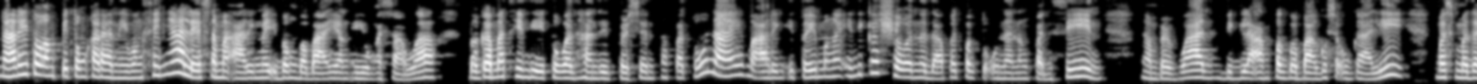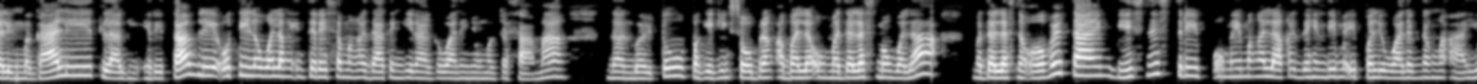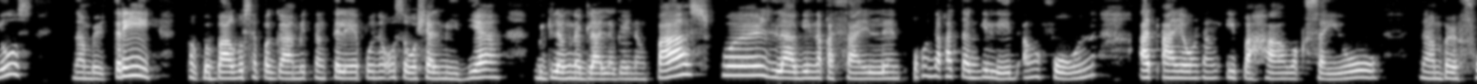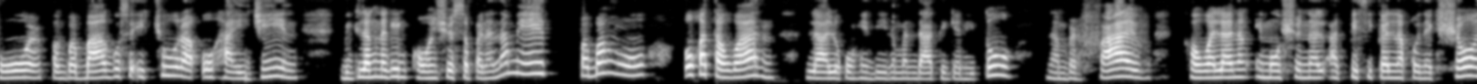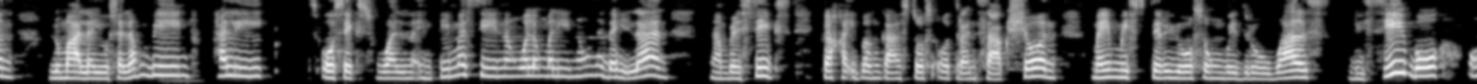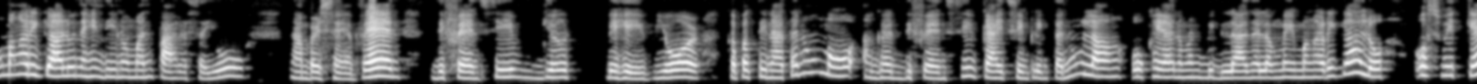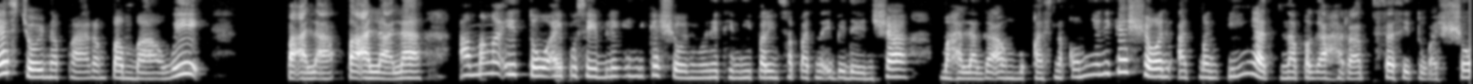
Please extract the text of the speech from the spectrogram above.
Narito ang pitong karaniwang senyales na maaring may ibang babae ang iyong asawa. Bagamat hindi ito 100% na patunay, maaring ito'y mga indikasyon na dapat pagtuunan ng pansin. Number 1, bigla ang pagbabago sa ugali. Mas madaling magalit, laging iritable o tila walang interes sa mga dating ginagawa ninyong magkasama. Number 2, pagiging sobrang abala o madalas mawala. Madalas na overtime, business trip o may mga lakad na hindi maipaliwanag ng maayos. Number 3, pagbabago sa paggamit ng telepono o social media. Biglang naglalagay ng password, laging naka-silent o nakatagilid ang phone at ayaw nang ipahawak sa'yo. Number 4, pagbabago sa itsura o hygiene. Biglang naging conscious sa pananamit, pabango o katawan lalo kung hindi naman dati ganito. Number 5, kawala ng emotional at physical na koneksyon, lumalayo sa lambing, halik, o sexual na intimacy ng walang malinaw na dahilan. Number 6, kakaibang gastos o transaction, may misteryosong withdrawals, resibo, o mga regalo na hindi naman para sa'yo. Number 7, defensive guilt behavior. Kapag tinatanong mo, agad defensive kahit simpleng tanong lang o kaya naman bigla na lang may mga regalo o sweet gesture na parang pambawi. Paala, paalala, ang mga ito ay posibleng indikasyon ngunit hindi pa rin sapat na ebidensya. Mahalaga ang bukas na komunikasyon at mag-ingat na paghaharap sa sitwasyon.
